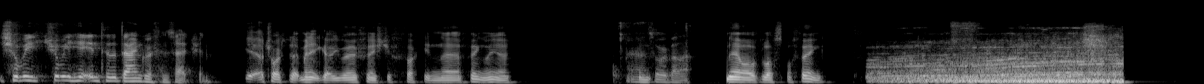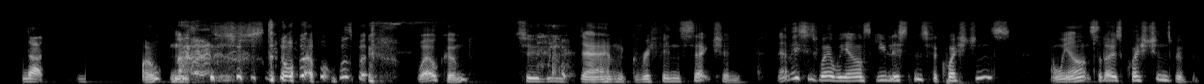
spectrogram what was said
Should we should we hit into the Dan Griffin section? Yeah, I tried to do that a minute ago. You weren't finished your fucking uh, thing, were you? Uh, sorry about that. Now I've lost my thing. No. Oh no, don't know what that one was, but welcome to the Dan Griffin section. Now this is where we ask you listeners for questions, and we answer those questions with the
